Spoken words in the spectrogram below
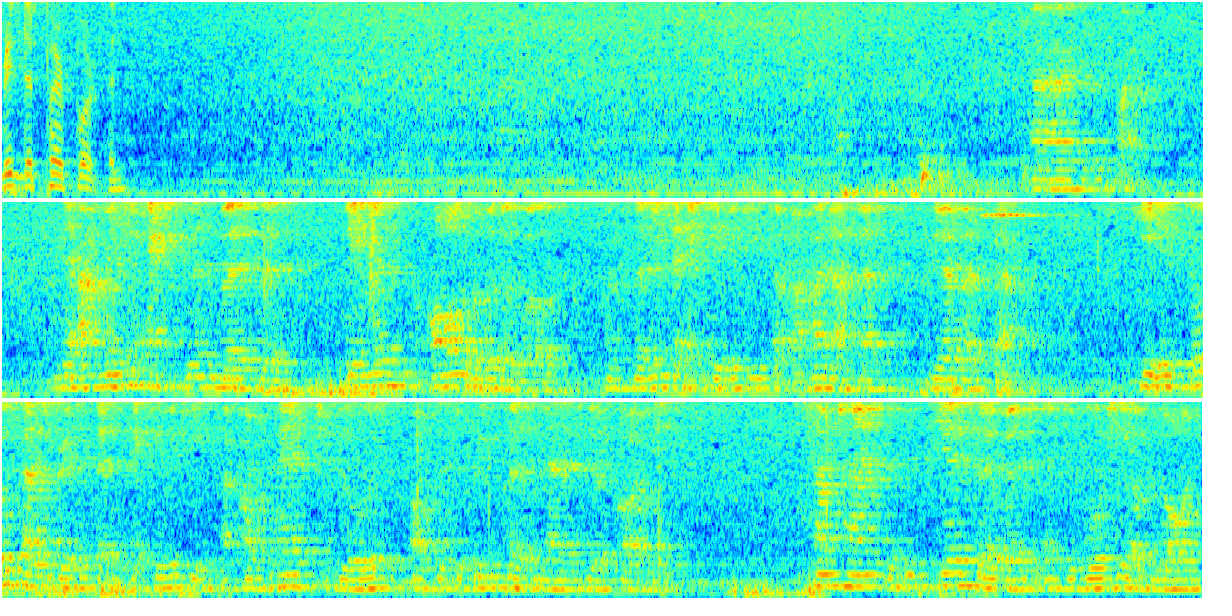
Read the purport then. Uh. There are many excellent verses famous all over the world concerning the activities of Maharaja Priyavrata. He is so celebrated that his activities are compared to those of the Supreme Personality of Godhead. Sometimes a sincere servant and devotee of Lord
